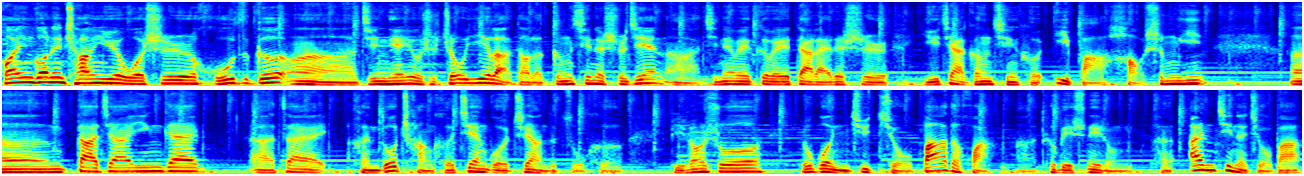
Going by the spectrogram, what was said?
欢迎光临长音乐，我是胡子哥啊！今天又是周一了，到了更新的时间啊！今天为各位带来的是一架钢琴和一把好声音。嗯，大家应该啊、在很多场合见过这样的组合，比方说，如果你去酒吧的话啊，特别是那种很安静的酒吧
